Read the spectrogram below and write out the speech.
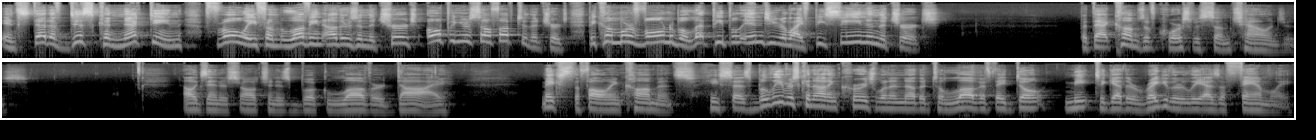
Instead of disconnecting fully from loving others in the church, open yourself up to the church. Become more vulnerable. Let people into your life. Be seen in the church. But that comes, of course, with some challenges. Alexander Strauch, in his book Love or Die, makes the following comments. He says, Believers cannot encourage one another to love if they don't meet together regularly as a family.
